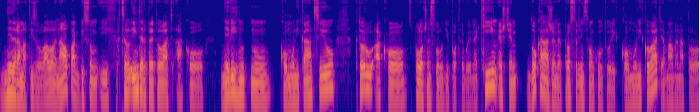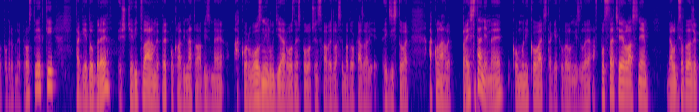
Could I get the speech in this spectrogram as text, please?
nedramatizoval, ale naopak by som ich chcel interpretovať ako nevyhnutnú komunikáciu, ktorú ako spoločenstvo ľudí potrebujeme. Kým ešte dokážeme prostredníctvom kultúry komunikovať a máme na to potrebné prostriedky, tak je dobre, ešte vytvárame predpoklady na to, aby sme ako rôzni ľudia, rôzne spoločenstva vedľa seba dokázali existovať. Ako náhle prestaneme komunikovať, tak je to veľmi zlé a v podstate vlastne dalo by sa povedať, že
